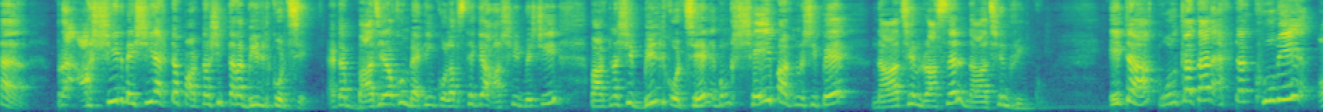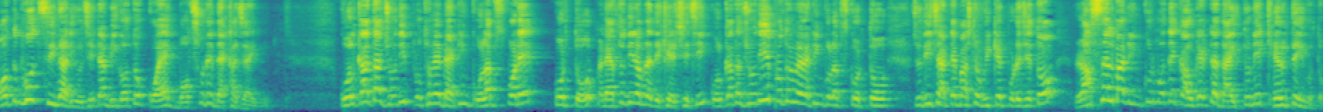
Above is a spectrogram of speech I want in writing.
হ্যাঁ প্রায় আশির বেশি একটা পার্টনারশিপ তারা বিল্ড করছে। একটা বাজে রকম ব্যাটিং কোলাপস থেকে আশির বেশি পার্টনারশিপ বিল্ড করছেন এবং সেই পার্টনারশিপে না আছেন রাসেল, না আছেন রিঙ্কু। এটা কলকাতার একটা খুবই অদ্ভুত সিনারিও যেটা বিগত কয়েক বছরে দেখা যায়নি। কলকাতা যদি প্রথমে ব্যাটিং কোলাপস পরে করতো মানে এতদিন আমরা দেখে এসেছি, কলকাতা যদি প্রথমে ব্যাটিং কোলাপস করতো, যদি চারটে পাঁচটা উইকেট পড়ে যেত, রাসেল বা রিঙ্কুর মধ্যে কাউকে একটা দায়িত্ব নিয়ে খেলতেই হতো,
